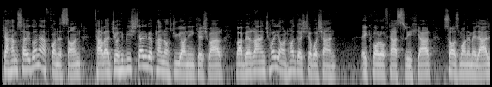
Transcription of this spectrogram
که همسایگان افغانستان توجه بیشتری به پناهجویان این کشور و به رنجهای آنها داشته باشند. اکباروف تصریح کرد. سازمان ملل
